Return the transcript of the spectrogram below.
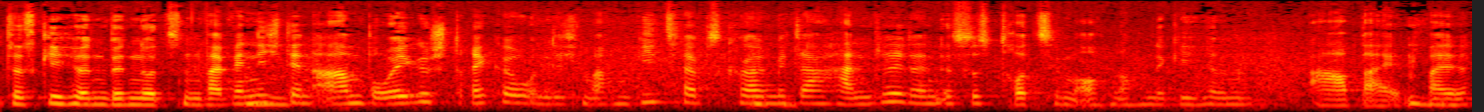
das Gehirn benutzen, weil wenn mhm. ich den Arm beuge, strecke und ich mache einen Bizeps-Curl mhm. mit der Handel, dann ist es trotzdem auch noch eine Gehirnarbeit, mhm. weil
